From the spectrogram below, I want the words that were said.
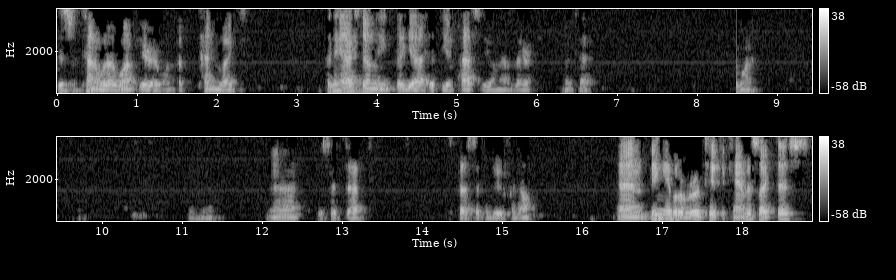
This is kind of what I want here. I want a pen-like. I think I accidentally, uh, yeah, I hit the opacity on that layer. Okay. I want it. Yeah, just like that. It's the best I can do for now. And being able to rotate the canvas like this,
